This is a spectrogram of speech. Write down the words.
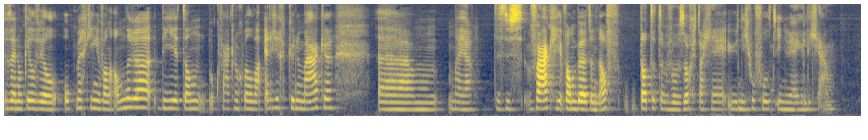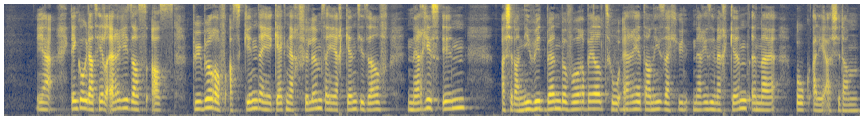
Er zijn ook heel veel opmerkingen van anderen die het dan ook vaak nog wel wat erger kunnen maken. Um, maar ja, het is dus vaak van buitenaf dat het ervoor zorgt dat jij je niet goed voelt in je eigen lichaam. Ja, ik denk ook dat het heel erg is als, als puber of als kind en je kijkt naar films en je herkent jezelf nergens in. Als je dan niet wit bent bijvoorbeeld, hoe erg het dan is dat je nergens in herkent. En dat ook allee, als je dan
